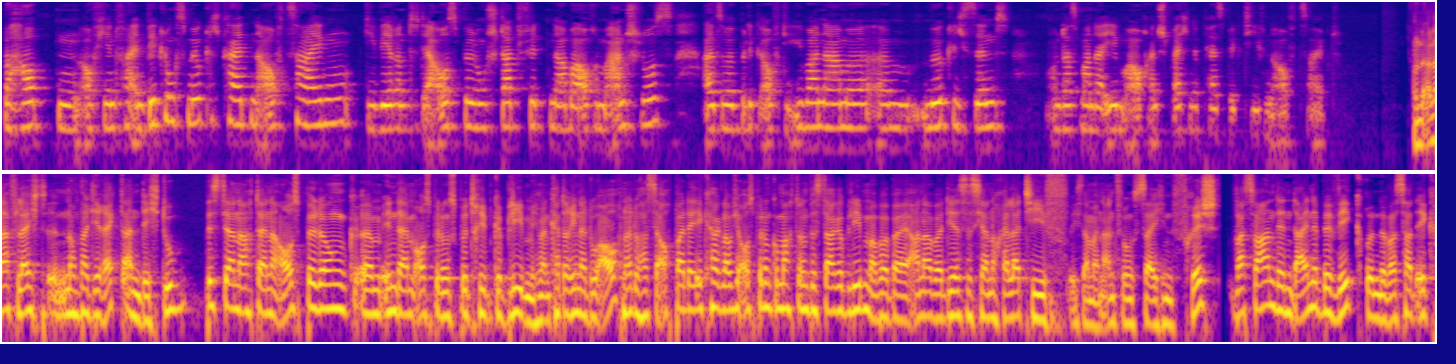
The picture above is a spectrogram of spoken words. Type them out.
behaupten, auf jeden Fall Entwicklungsmöglichkeiten aufzeigen, die während der Ausbildung stattfinden, aber auch im Anschluss, also mit Blick auf die Übernahme ähm, möglich sind und dass man da eben auch entsprechende Perspektiven aufzeigt. Und Anna, vielleicht äh, nochmal direkt an dich. Du bist ja nach deiner Ausbildung ähm, in deinem Ausbildungsbetrieb geblieben. Ich meine, Katharina, du auch, ne? Du hast ja auch bei der EK, glaube ich, Ausbildung gemacht und bist da geblieben. Aber bei Anna, bei dir ist es ja noch relativ, ich sage mal in Anführungszeichen, frisch. Was waren denn deine Beweggründe? Was hat EK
